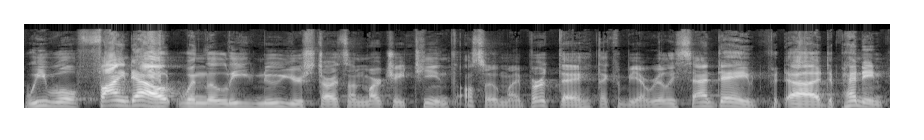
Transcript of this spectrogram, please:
We will find out when the league New Year starts on March 18th. Also, my birthday. That could be a really sad day, uh, depending.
